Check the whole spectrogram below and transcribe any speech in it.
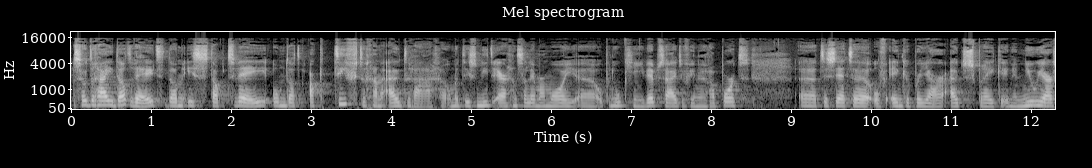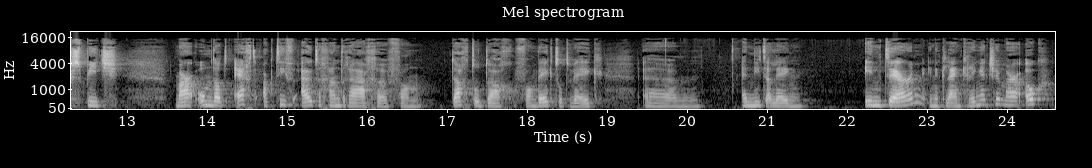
zodra je dat weet, dan is stap 2 om dat actief te gaan uitdragen. Om het dus niet ergens alleen maar mooi uh, op een hoekje in je website of in een rapport uh, te zetten of één keer per jaar uit te spreken in een nieuwjaarsspeech. Maar om dat echt actief uit te gaan dragen van dag tot dag, van week tot week. Um, en niet alleen intern in een klein kringetje, maar ook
